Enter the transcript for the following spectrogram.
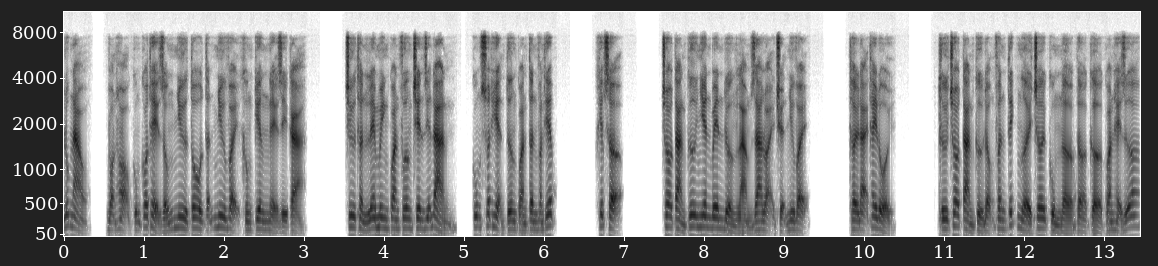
lúc nào, bọn họ cũng có thể giống như tô tẫn như vậy không kiêng nể gì cả. Chư thần lê minh quan phương trên diễn đàn cũng xuất hiện tương quan tân văn thiếp. Khiếp sợ. Cho tàn cư nhiên bên đường làm ra loại chuyện như vậy. Thời đại thay đổi. Thứ cho tàn cử động phân tích người chơi cùng nở tờ cờ quan hệ giữa,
